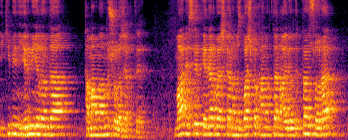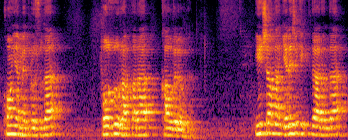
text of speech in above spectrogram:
2020 yılında tamamlanmış olacaktı. Maalesef Genel Başkanımız Başbakanlıktan ayrıldıktan sonra Konya metrosu da tozlu raflara kaldırıldı. İnşallah gelecek iktidarında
